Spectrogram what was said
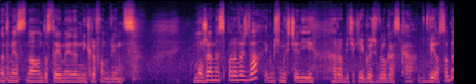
Natomiast no, dostajemy jeden mikrofon, więc możemy sparować dwa, jakbyśmy chcieli robić jakiegoś vlogaska w dwie osoby,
